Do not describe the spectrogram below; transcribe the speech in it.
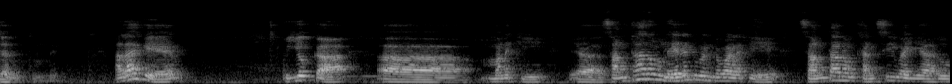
జరుగుతుంది. అలాగే ఈ యొక్క మనకి సంతానం లేనటువంటి వాళ్ళకి సంతానం కన్సీవ్ అయ్యారు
